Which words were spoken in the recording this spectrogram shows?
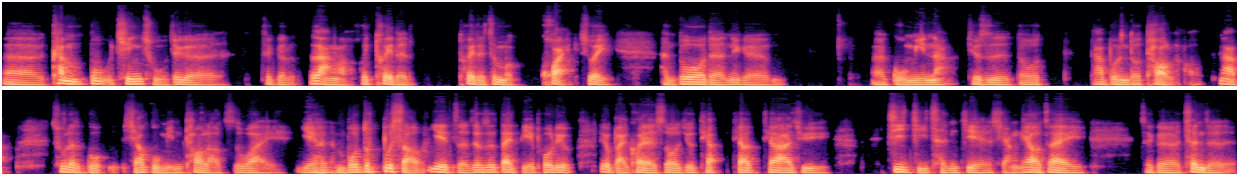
呃，看不清楚这个这个浪啊，会退的退的这么快，所以很多的那个呃股民呐、啊，就是都大部分都套牢。那除了股小股民套牢之外，也很多都不少业者就是在跌破六六百块的时候就跳跳跳下去积极承接，想要在这个趁着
